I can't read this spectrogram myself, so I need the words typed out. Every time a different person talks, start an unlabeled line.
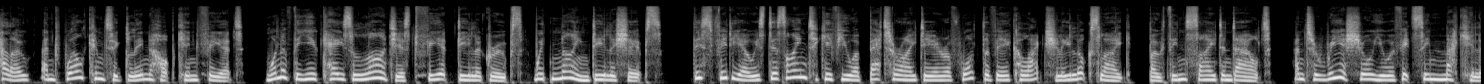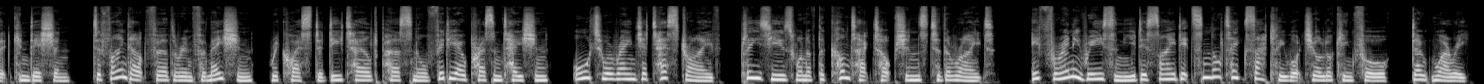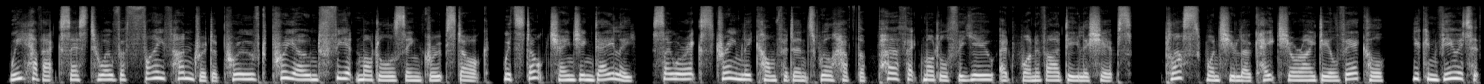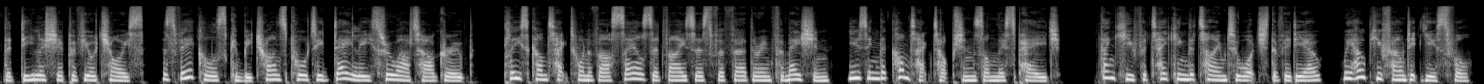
Hello and welcome to Glyn Hopkin Fiat, one of the UK's largest Fiat dealer groups with nine dealerships. This video is designed to give you a better idea of what the vehicle actually looks like, both inside and out, and to reassure you of its immaculate condition. To find out further information, request a detailed personal video presentation, or to arrange a test drive, please use one of the contact options to the right. If for any reason you decide it's not exactly what you're looking for, don't worry, we have access to over 500 approved pre-owned Fiat models in group stock, with stock changing daily, so we're extremely confident we'll have the perfect model for you at one of our dealerships. Plus, once you locate your ideal vehicle, you can view it at the dealership of your choice, as vehicles can be transported daily throughout our group. Please contact one of our sales advisors for further information using the contact options on this page. Thank you for taking the time to watch the video. We hope you found it useful.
